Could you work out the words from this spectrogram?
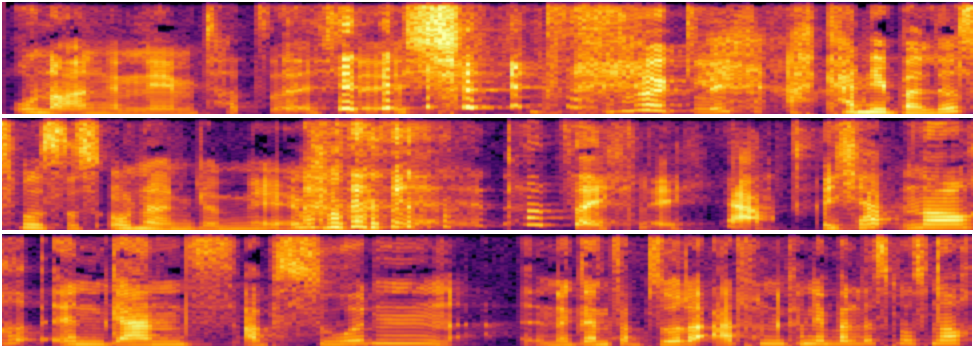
unangenehm tatsächlich. Wirklich. Ach, Kannibalismus ist unangenehm. Tatsächlich, ja. Ich habe noch in ganz absurden, eine ganz absurde Art von Kannibalismus noch.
